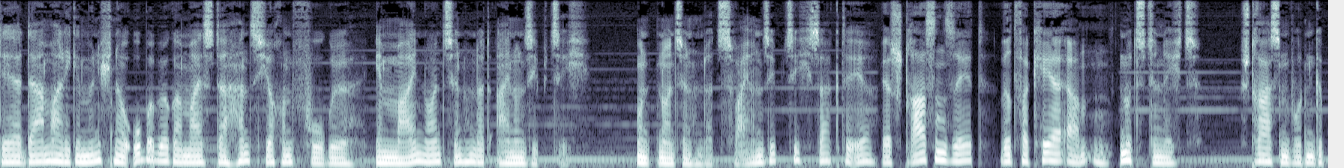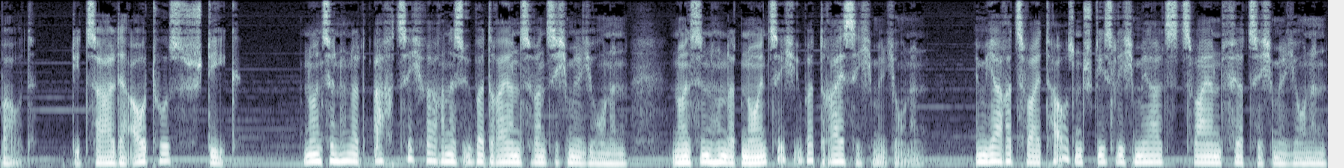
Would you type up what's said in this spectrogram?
Der damalige Münchner Oberbürgermeister Hans-Jochen Vogel im Mai 1971. Und 1972 sagte er: Wer Straßen sät, wird Verkehr ernten. Nutzte nichts. Straßen wurden gebaut. Die Zahl der Autos stieg. 1980 waren es über 23 Millionen, 1990 über 30 Millionen im Jahre 2000 schließlich mehr als 42 Millionen.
